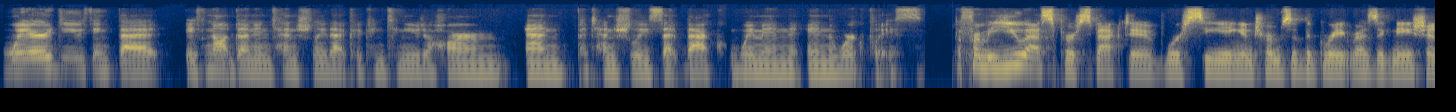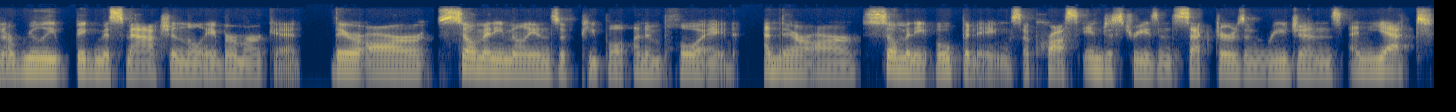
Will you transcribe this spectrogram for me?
Where do you think that, if not done intentionally, that could continue to harm and potentially set back women in the workplace? From a US perspective, we're seeing in terms of the great resignation a really big mismatch in the labor market. There are so many millions of people unemployed. And there are so many openings across industries and sectors and regions. And yet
